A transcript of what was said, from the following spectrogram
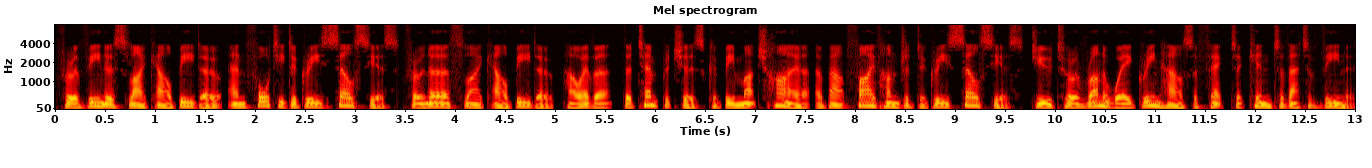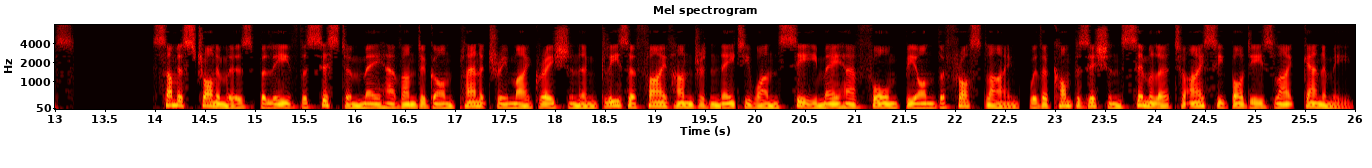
for a Venus-like albedo and 40 degrees Celsius for an Earth-like albedo. However, the temperatures could be much higher, about 500 degrees Celsius, due to a runaway greenhouse effect akin to that of Venus. Some astronomers believe the system may have undergone planetary migration and Gliese 581c may have formed beyond the frost line, with a composition similar to icy bodies like Ganymede.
